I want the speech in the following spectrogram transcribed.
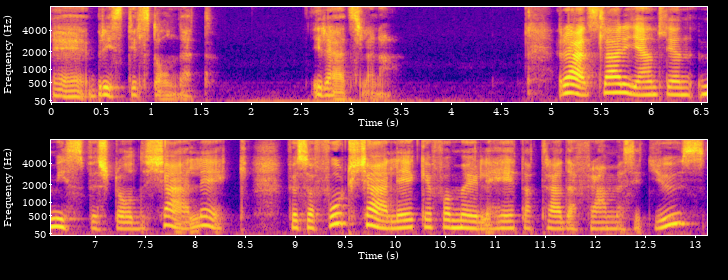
eh, bristtillståndet, i rädslorna. Rädsla är egentligen missförstådd kärlek, för så fort kärleken får möjlighet att träda fram med sitt ljus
